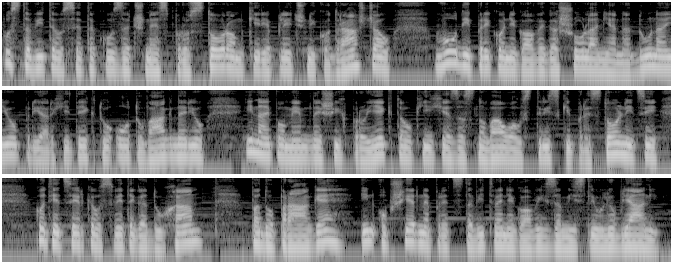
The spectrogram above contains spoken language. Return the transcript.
postavitev se tako začne s prostorom, kjer je plečnik odraščal, vodi preko njegovega šolanja na Dunaju pri arhitektu Otu Wagnerju in najpomembnejših projektov, ki jih je zasnoval v avstrijski prestolnici, kot je Cerkev svetega duha, pa do Prage in obširne predstavitve njegovih zamisli v Ljubljani.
